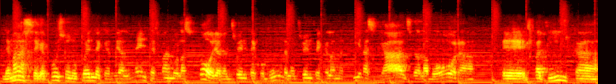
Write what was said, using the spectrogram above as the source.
le masse che poi sono quelle che realmente fanno la storia, la gente comune, la gente che la mattina si alza, lavora, eh, fatica.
